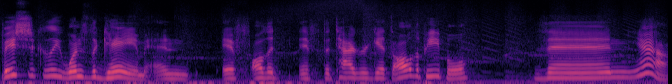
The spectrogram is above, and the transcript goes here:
basically wins the game. And if all the, if the tagger gets all the people, then yeah,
